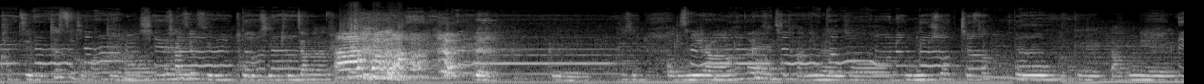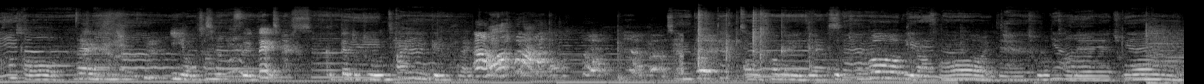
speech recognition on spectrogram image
갖지 못했을 것 같아요. 사실 지금 저도 지금 긴장을 하지만 네. 그, 그래서 언니랑 학교 같이 다니면서 좋은 추억도 쌓고 그렇게 나중에 커서 이 영상을 봤을 때 그때도 좋은 사이이길 바랄게요. 어, 저는 이제 곧 졸업이라서 이제 졸업 전에 좋은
